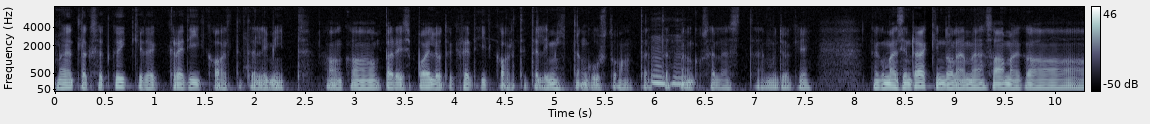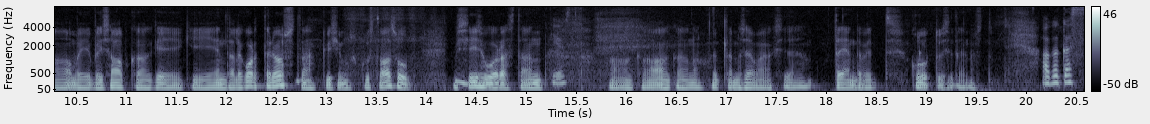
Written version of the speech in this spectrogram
ma ütleks, et kõikide krediitkaartide limiit aga päris paljude krediitkaartide limiit on kuus tuhat, et mm, -hmm. et mhm. nagu sellest muidugi nagu me siin rääkinud oleme, saame ka või, või saab ka keegi endale korteri osta, küsimus, kus ta asub, mis mhm. seisukorras ta on, aga, aga noh, ütleme, see vajaks täiendavaid kulutusi tõenäoliselt. aga kas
